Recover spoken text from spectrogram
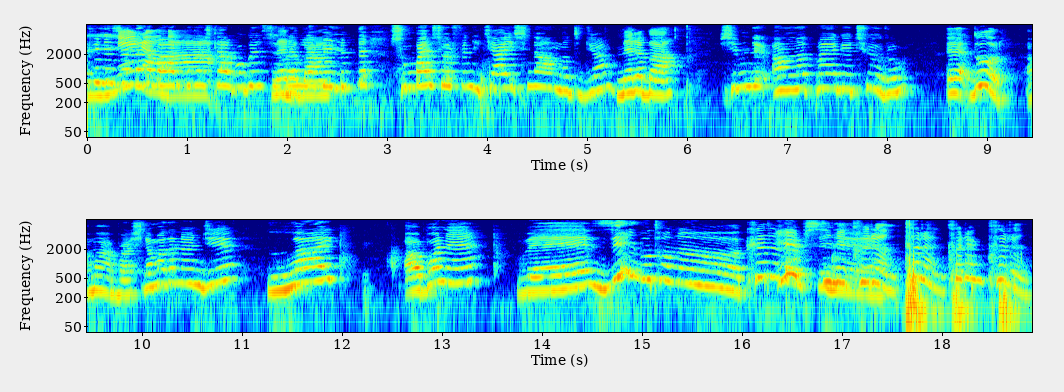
Hepinize merhaba arkadaşlar. Bugün sizinle Merhaba. birlikte Sunbay Surf'ün hikayesini anlatacağım. Merhaba. Şimdi anlatmaya geçiyorum. E, dur ama başlamadan önce like, abone ve zil butonu kırın Hepsini kırın, kırın, kırın, kırın.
